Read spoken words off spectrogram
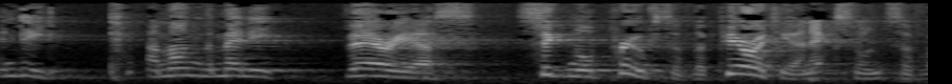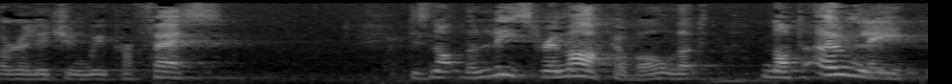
Indeed, among the many various signal proofs of the purity and excellence of the religion we profess, it is not the least remarkable that not only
